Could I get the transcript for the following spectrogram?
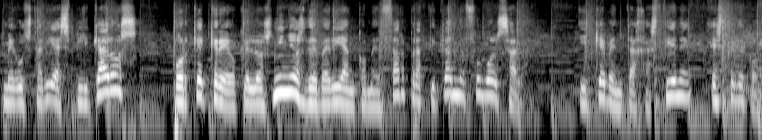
me gustaría explicaros por qué creo que los niños deberían comenzar practicando fútbol sala y qué ventajas tiene este deporte.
